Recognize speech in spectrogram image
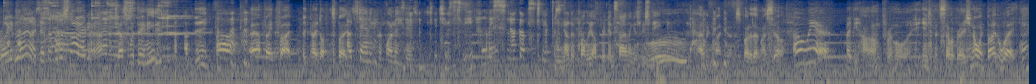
brilliant plan. I said so from the start. Uh-huh. just what they needed. Indeed. Our uh, fake fight. It paid off in spades. Outstanding performances. Did you see how they snuck upstairs? Now they're probably off reconciling as we speak. I wouldn't mind doing a spot of that myself. Oh, where? Maybe home for a more intimate celebration. Oh, and by the way, hmm?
